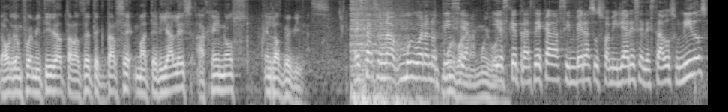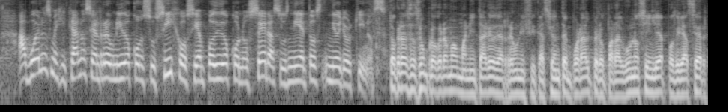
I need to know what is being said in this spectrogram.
La orden fue emitida tras detectarse materiales ajenos en las bebidas. Esta es una muy buena noticia y es que tras décadas sin ver a sus familiares en Estados Unidos, abuelos mexicanos se han reunido con sus hijos y han podido conocer a sus nietos neoyorquinos. Esto gracias a un programa humanitario de reunificación temporal, pero para algunos India podría ser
